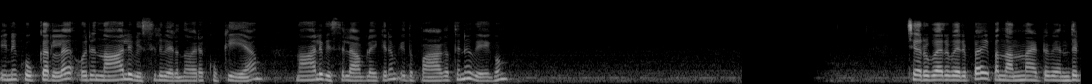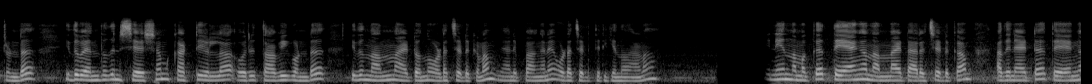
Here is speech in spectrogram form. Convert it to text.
ഇനി കുക്കറിൽ ഒരു നാല് വിസിൽ വരുന്നവരെ കുക്ക് ചെയ്യാം. നാല് വിസിലാകുമ്പോഴേക്കിനും ഇത് പാകത്തിന് വേകും. ചെറുപയർ പരിപ്പ് ഇപ്പം നന്നായിട്ട് വെന്തിട്ടുണ്ട്. ഇത് വെന്തതിന് ശേഷം കട്ടിയുള്ള ഒരു തവി കൊണ്ട് ഇത് നന്നായിട്ടൊന്ന് ഉടച്ചെടുക്കണം. ഞാനിപ്പോൾ അങ്ങനെ ഉടച്ചെടുത്തിരിക്കുന്നതാണ്. ഇനിയും നമുക്ക് തേങ്ങ നന്നായിട്ട് അരച്ചെടുക്കാം. അതിനായിട്ട് തേങ്ങ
